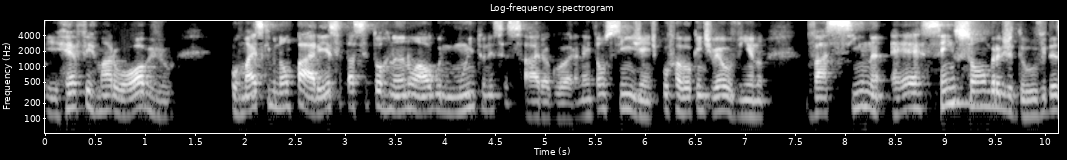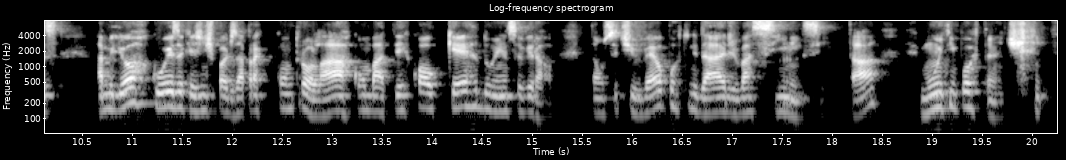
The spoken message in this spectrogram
e reafirmar o óbvio, por mais que não pareça, está se tornando algo muito necessário agora, né? Então, sim, gente, por favor, quem estiver ouvindo, vacina é, sem sombra de dúvidas, a melhor coisa que a gente pode usar para controlar, combater qualquer doença viral. Então, se tiver oportunidade, vacinem-se, tá? É muito importante.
